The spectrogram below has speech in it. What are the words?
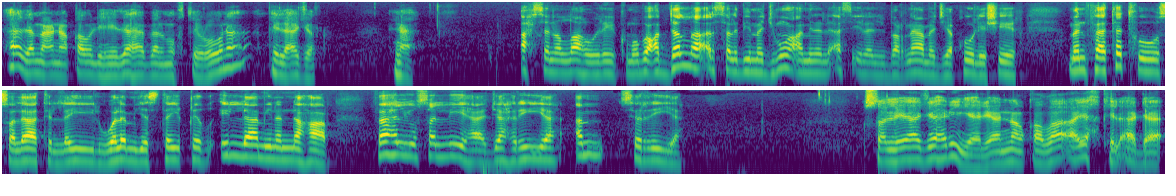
هذا معنى قوله ذهب المفطرون بالأجر. نعم. أحسن الله إليكم. أبو عبد الله أرسل بمجموعة من الأسئلة للبرنامج. يقول يا شيخ من فاتته صلاة الليل ولم يستيقظ إلا من النهار فهل يصليها جهرية أم سرية؟ يصليها جهرية لأن القضاء يحكي الأداء.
